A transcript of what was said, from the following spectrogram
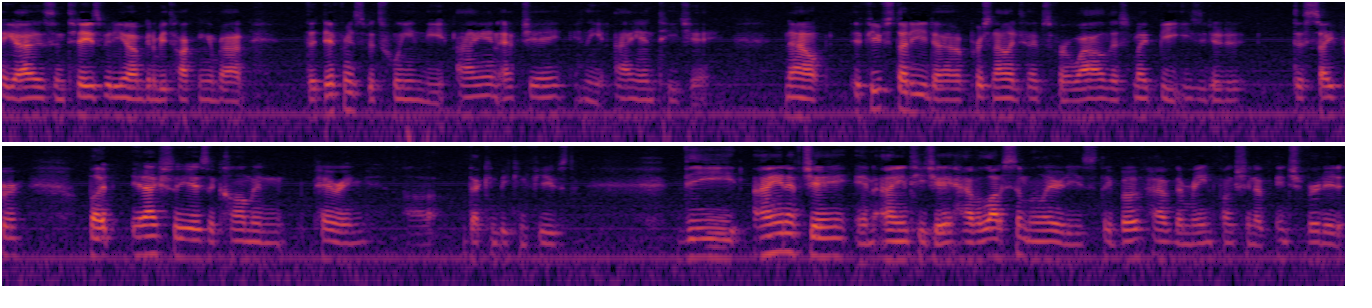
Hey guys, in today's video I'm going to be talking about the difference between the INFJ and the INTJ. Now, if you've studied uh, personality types for a while, this might be easy to de decipher, but it actually is a common pairing uh, that can be confused. The INFJ and INTJ have a lot of similarities. They both have their main function of introverted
